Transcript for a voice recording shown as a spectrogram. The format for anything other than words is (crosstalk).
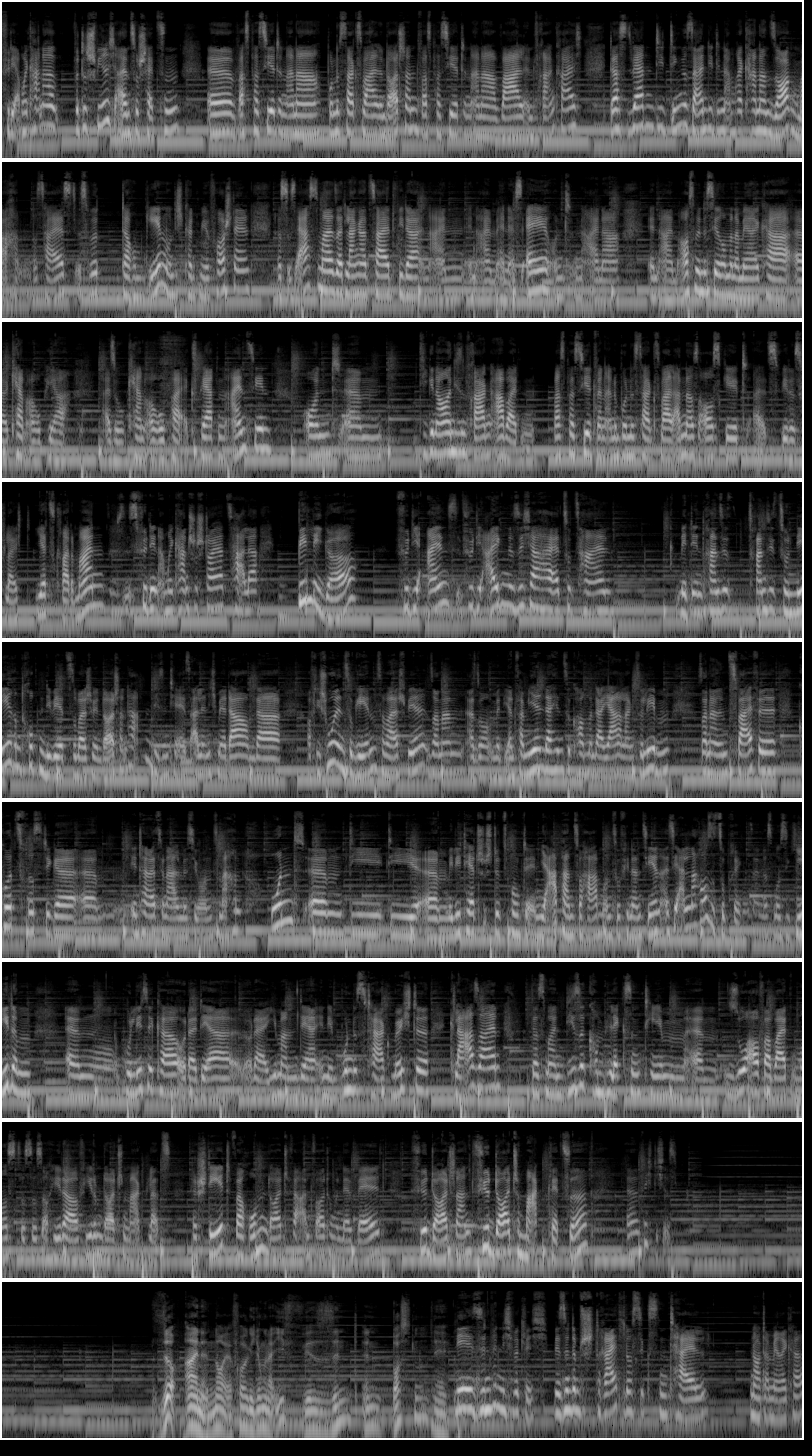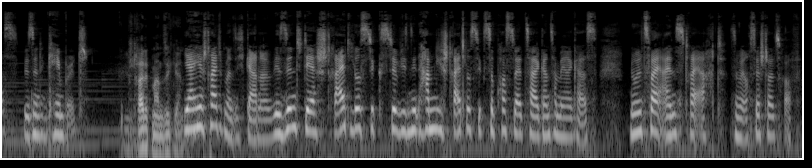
Für die Amerikaner wird es schwierig einzuschätzen, äh, was passiert in einer Bundestagswahl in Deutschland, was passiert in einer Wahl in Frankreich. Das werden die Dinge sein, die den Amerikanern Sorgen machen. Das heißt, es wird darum gehen und ich könnte mir vorstellen, dass das erste Mal seit langer Zeit wieder in, einen, in einem NSA und in, einer, in einem Außenministerium in Amerika äh, Kerneuropäer, also Kerneuropa-Experten einziehen und ähm, die genau an diesen Fragen arbeiten was passiert, wenn eine Bundestagswahl anders ausgeht, als wir das vielleicht jetzt gerade meinen. Es ist für den amerikanischen Steuerzahler billiger, für die, Einz für die eigene Sicherheit zu zahlen, mit den Transi transitionären Truppen, die wir jetzt zum Beispiel in Deutschland haben, die sind ja jetzt alle nicht mehr da, um da auf die Schulen zu gehen zum Beispiel, sondern also mit ihren Familien dahin zu kommen und da jahrelang zu leben, sondern im Zweifel kurzfristige ähm, internationale Missionen zu machen und ähm, die, die ähm, Militärstützpunkte in Japan zu haben und zu finanzieren, als sie alle nach Hause zu bringen. Das muss jedem ähm, Politiker oder der oder jemandem, der in den Bundestag möchte, klar sein, dass man diese komplexen Themen ähm, so aufarbeiten muss, dass es auch jeder auf jedem deutschen Marktplatz versteht, warum deutsche Verantwortung in der Welt für Deutschland, für deutsche Marktplätze äh, wichtig ist. So, eine neue Folge Junge Naiv. Wir sind in Boston? Nee. Nee, sind wir nicht wirklich. Wir sind im streitlustigsten Teil Nordamerikas. Wir sind in Cambridge. Hier streitet man sich gerne. Ja, hier streitet man sich gerne. Wir sind der streitlustigste, wir sind, haben die streitlustigste Postleitzahl ganz Amerikas. 02138. Sind wir auch sehr stolz drauf.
